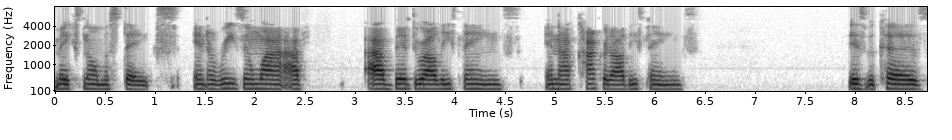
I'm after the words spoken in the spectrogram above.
makes no mistakes. And the reason why I've I've been through all these things and I've conquered all these things is because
